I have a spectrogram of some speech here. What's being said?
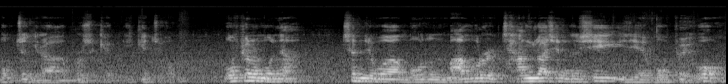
목적이라 볼 수 있겠죠. 목표는 뭐냐? 천지와 모든 만물을 창조하시는 것이 이제 목표이고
